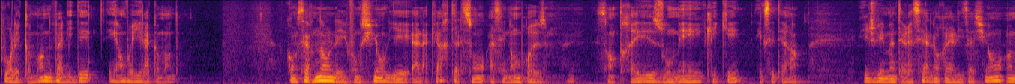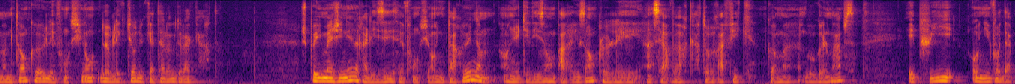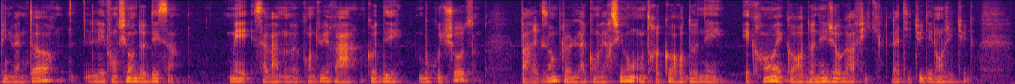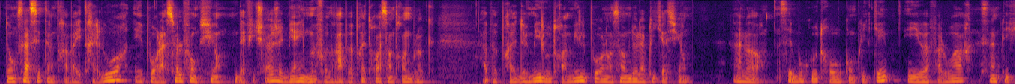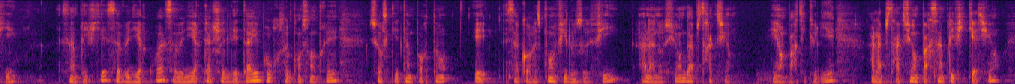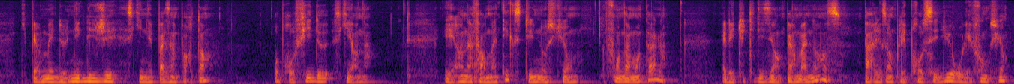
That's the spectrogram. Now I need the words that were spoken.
pour les commandes, valider et envoyer la commande. Concernant les fonctions liées à la carte, elles sont assez nombreuses. Centrer, zoomer, cliquer, etc. Et je vais m'intéresser à leur réalisation en même temps que les fonctions de lecture du catalogue de la carte. Je peux imaginer de réaliser ces fonctions une par une en utilisant par exemple un serveur cartographique comme Google Maps et puis au niveau d'App Inventor les fonctions de dessin mais ça va me conduire à coder beaucoup de choses. Par exemple, la conversion entre coordonnées écran et coordonnées géographiques, latitude et longitude. Donc ça, c'est un travail très lourd et pour la seule fonction d'affichage, eh bien, il me faudra à peu près 330 blocs, à peu près 2000 ou 3000 pour l'ensemble de l'application. Alors, c'est beaucoup trop compliqué et il va falloir simplifier. Simplifier, ça veut dire quoi? Ça veut dire cacher le détail pour se concentrer sur ce qui est important et ça correspond en philosophie à la notion d'abstraction et en particulier à l'abstraction par simplification qui permet de négliger ce qui n'est pas important au profit de ce qui en a. Et en informatique, c'est une notion fondamentale. Elle est utilisée en permanence. Par exemple, les procédures ou les fonctions,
